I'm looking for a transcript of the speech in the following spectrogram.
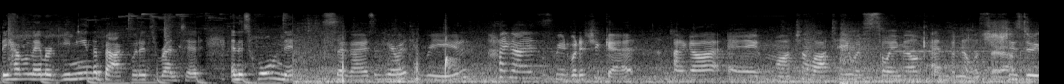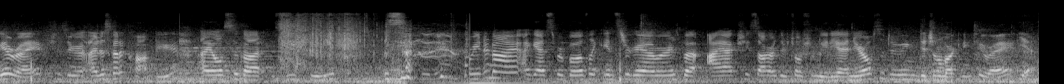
They have a Lamborghini in the back, but it's rented. And this whole knit. So guys, I'm here with Reed. Hi guys. Reed, what did you get? I got a matcha latte with soy milk and vanilla syrup. She's doing it right. She's doing it. I just got a coffee. I also got zucchini. zucchini. Reed and I, I guess we're both like Instagrammers, but I actually saw her through social media and you're also doing digital marketing too, right? yes.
